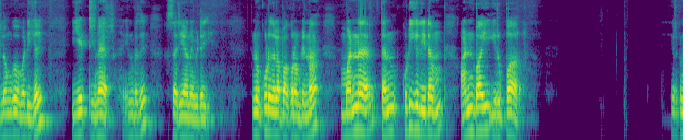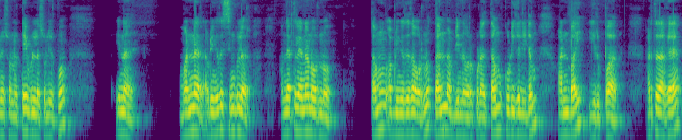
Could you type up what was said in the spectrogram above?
இளங்கோவடிகள் இயற்றினர் என்பது சரியான விடை. இன்னும் கூடுதலாக பார்க்குறோம் அப்படின்னா மன்னர் தன் குடிகளிடம் அன்பாய் இருப்பார். ஏற்கனவே சொன்ன டேபிளில் சொல்லியிருப்போம். என்ன? மன்னர் அப்படிங்கிறது சிங்குலர் அந்த இடத்துல என்னென்னு வரணும்? தம் அப்படிங்கிறது தான் வரணும். தன் அப்படின்னு வரக்கூடாது. தம் குடிகளிடம் அன்பாய் இருப்பார். அடுத்ததாக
